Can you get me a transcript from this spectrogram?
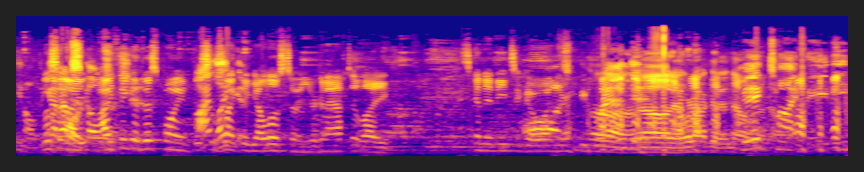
you know, you Listen, gotta have I, skulls I and think shit. at this point, this I is like like it. the Yellowstone. You're gonna have to like, it's gonna need to go Oh, on it's your. gonna Oh, no, no, we're not gonna know. Big time, baby.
